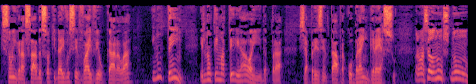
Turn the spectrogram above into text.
que são engraçadas, só que daí você vai ver o cara lá e não tem. Ele não tem material ainda para se apresentar, para cobrar ingresso. Agora, Marcelo, num, num,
